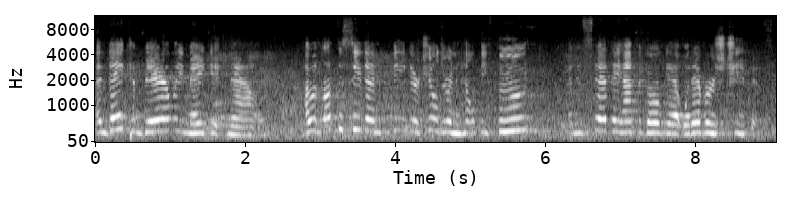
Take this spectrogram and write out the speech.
and they can barely make it now. I would love to see them feed their children healthy food, and instead they have to go get whatever is cheapest.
